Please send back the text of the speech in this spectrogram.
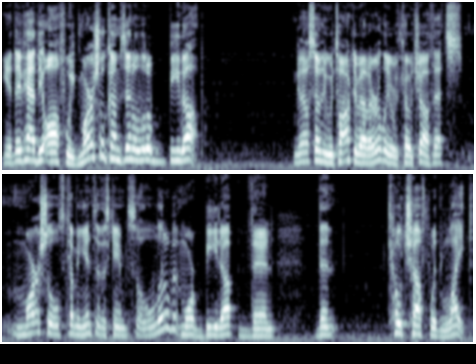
you know, they've had the off week. Marshall comes in a little beat up. You know, something we talked about earlier with Coach Huff. That's Marshall's coming into this game just a little bit more beat up than than Coach Huff would like.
